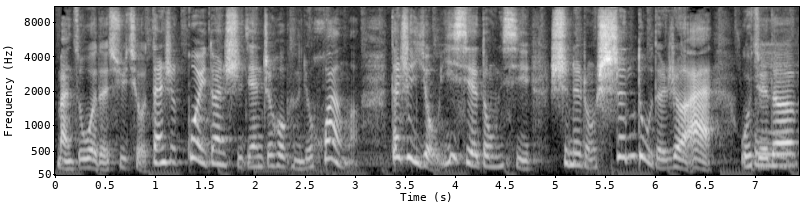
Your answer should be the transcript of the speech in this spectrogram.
满足我的需求，但是过一段时间之后可能就换了。但是有一些东西是那种深度的热爱，我觉得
